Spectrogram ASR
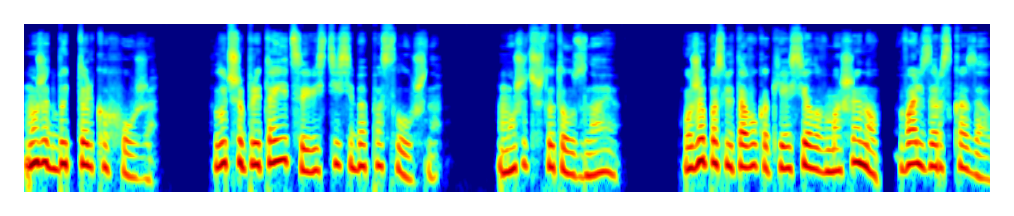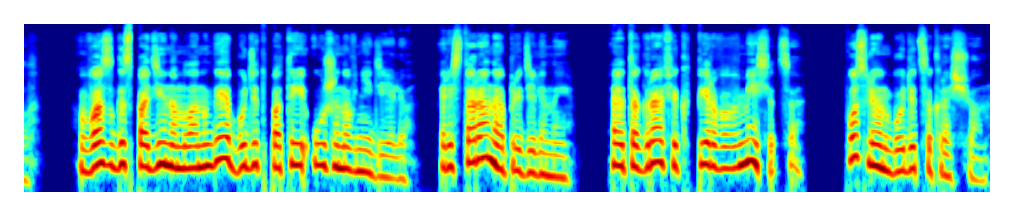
может быть только хуже. Лучше притаиться и вести себя послушно. Может, что-то узнаю. Уже после того, как я села в машину, Вальзер сказал. «У вас с господином Ланге будет по три ужина в неделю. Рестораны определены, это график первого месяца. После он будет сокращен.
